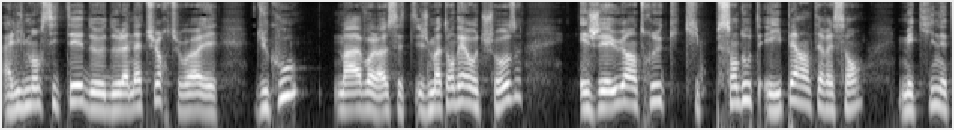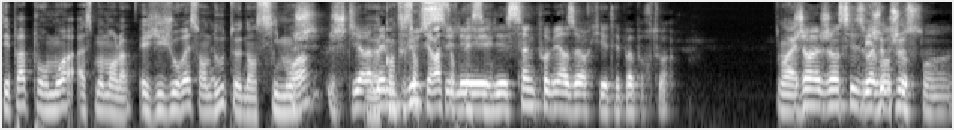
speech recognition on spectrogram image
à l'immensité de, de la nature, tu vois. Et du coup, bah voilà, je m'attendais à autre chose. Et j'ai eu un truc qui sans doute est hyper intéressant, mais qui n'était pas pour moi à ce moment-là. Et j'y jouerai sans doute dans six mois. Je, je dirais euh, même quand il plus, sortira c'est sur les, PC. les cinq premières heures qui étaient pas pour toi. Ouais. J'in- J'insiste vraiment je- je- sur ce point.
